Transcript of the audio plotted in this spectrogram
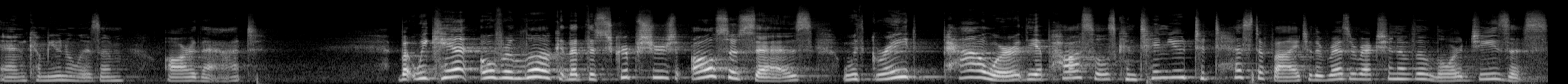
and communalism are that. But we can't overlook that the scriptures also says, with great power, the apostles continued to testify to the resurrection of the Lord Jesus.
